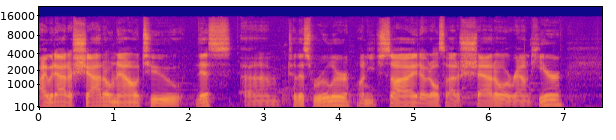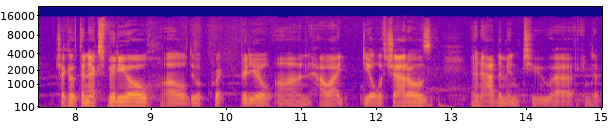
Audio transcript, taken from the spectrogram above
I would add a shadow now to this, um, to this ruler on each side. I would also add a shadow around here. Check out the next video. I'll do a quick video on how I deal with shadows and add them into, uh, into,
